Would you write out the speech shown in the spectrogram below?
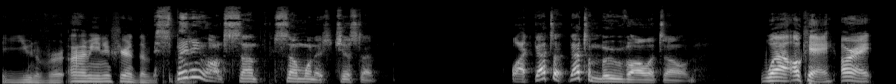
universe. I mean, if you're at the Spitting on some someone is just a like that's a that's a move all its own. well, okay, all right.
